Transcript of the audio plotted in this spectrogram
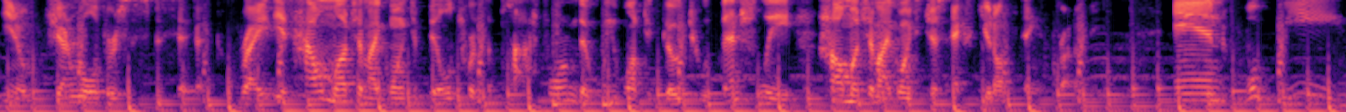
you know general versus specific right is how much am i going to build towards the platform that we want to go to eventually how much am i going to just execute on the thing in front of me and what we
